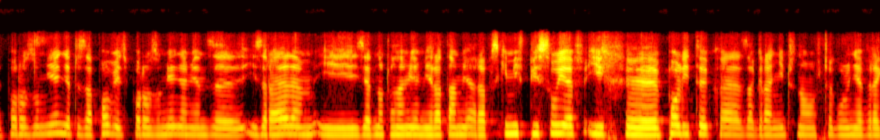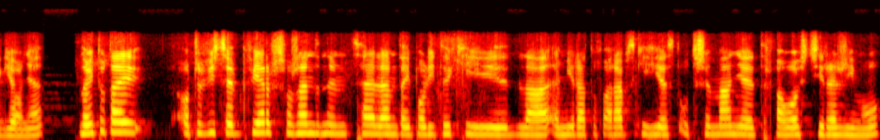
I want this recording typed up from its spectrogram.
y, porozumienie czy zapowiedź porozumienia między Izraelem i Zjednoczonymi Emiratami Arabskimi wpisuje w ich y, politykę zagraniczną, szczególnie w regionie. No i tutaj oczywiście pierwszorzędnym celem tej polityki dla Emiratów Arabskich jest utrzymanie trwałości reżimu.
